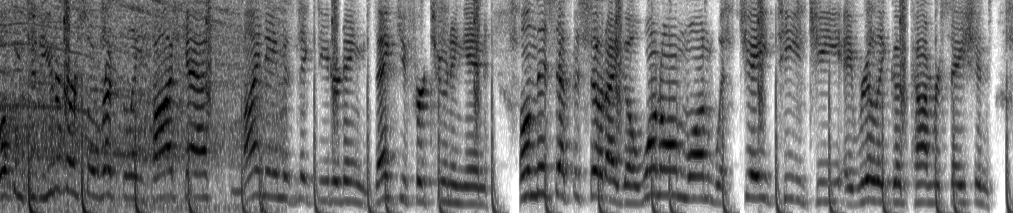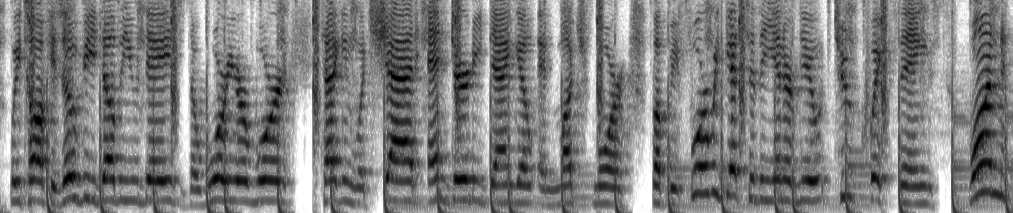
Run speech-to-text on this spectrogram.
Welcome to the Universal Wrestling Podcast. My name is Nick Dieterding. Thank you for tuning in. On this episode, I go one on one with JTG, a really good conversation. We talk his OVW days, the Warrior Award, tagging with Shad and Dirty Dango, and much more. But before we get to the interview, two quick things. One,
